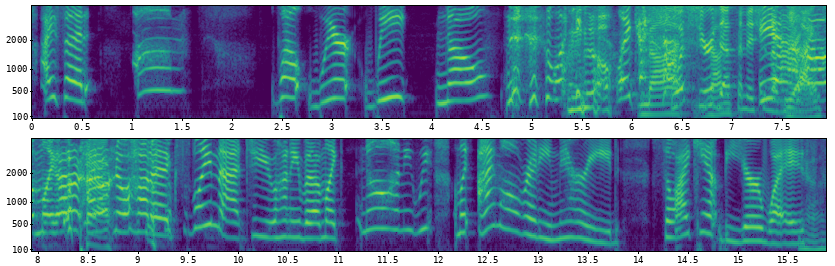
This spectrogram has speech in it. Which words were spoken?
I said, um, well, we're we no, like, No. like, Not- What's your not- definition yeah, of your life? I'm like, I don't, I don't know how to explain that to you, honey. But I'm like, no, honey, we. I'm like, I'm already married, so I can't be your wife. Yeah.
